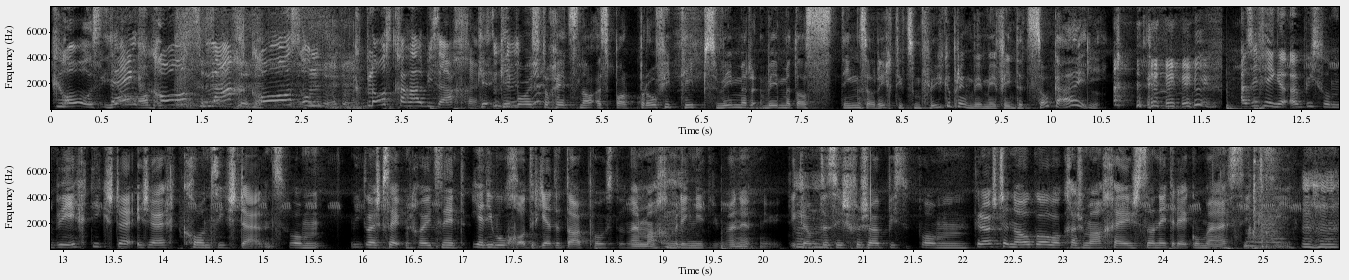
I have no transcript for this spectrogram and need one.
gross. Ja, Denk gross, mach gross und bloß keine halbe Sache. Ge- Gib uns doch jetzt noch ein paar Profi-Tipps, wie wir, wie wir das Ding so richtig zum Fliegen bringen, weil wir finden es so geil. Also ich finde, etwas vom Wichtigsten ist eigentlich die Konsistenz. Vom, wie du hast gesagt, wir können jetzt nicht jede Woche oder jeden Tag posten und dann machen wir irgendwie drei Monate nichts. Ich glaube, das ist für schon etwas vom grössten No-Go, das du machen kannst, ist so nicht regelmässig sein.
